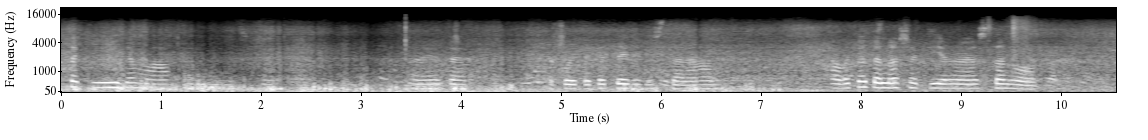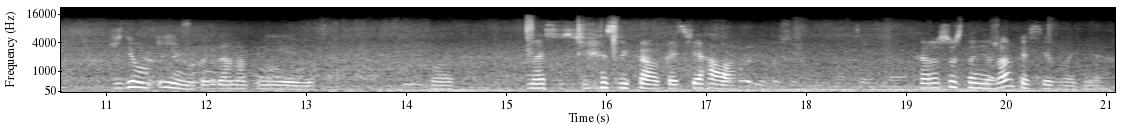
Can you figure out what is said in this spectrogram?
вот такие дома. А это какой-то отель-ресторан. А вот это наша первая остановка. Ждем Ину, когда она приедет. Вот. Настя сейчас слегка укачала. Хорошо, что не жарко сегодня.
